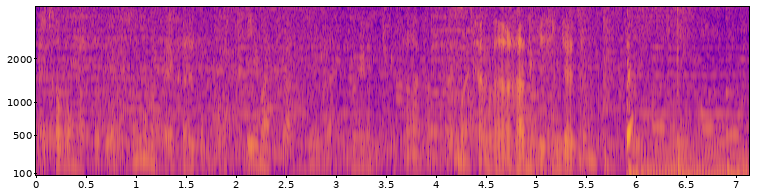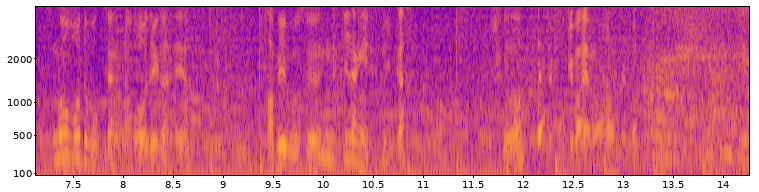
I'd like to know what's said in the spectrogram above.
셀카봉 앞서도 손으로 셀카를 찍는 K마트가 왔습니다. 평일이니까 사람이 없다. 정말 장사를 하는 게 신기할 정도. 스노우보드 복장을 하고 어딜 가세요? 밥이 무슨 스키장에 있습니까? 추워? 이제 고기 많이 먹었는데도? 진짜 신기해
